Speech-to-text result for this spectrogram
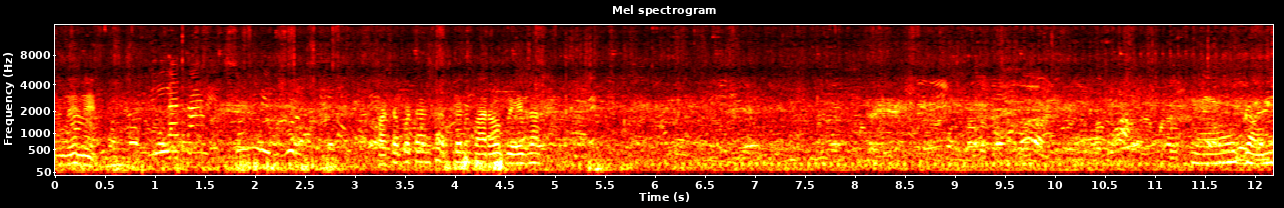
ಅದೇನೆ ಪಟ ಪಟ ಅಂತ ಹರ್ಕೊಂಡು ಬರೋ ಬೇಗ ಯಾವ ಗಾಳಿ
